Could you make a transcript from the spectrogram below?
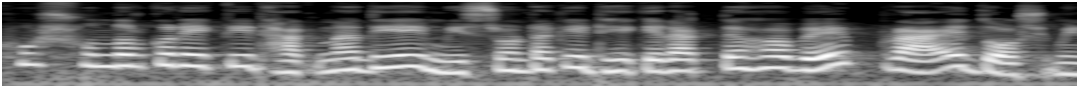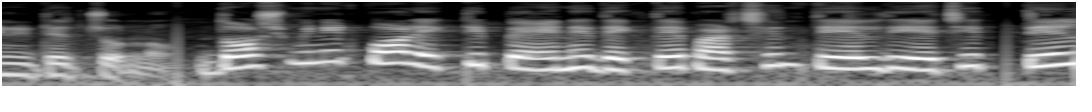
খুব সুন্দর করে একটি ঢাকনা দিয়ে মিশ্রণটাকে ঢেকে রাখতে হবে প্রায় দশ মিনিটের জন্য। দশ মিনিট পর একটি প্যানে দেখতে পাচ্ছেন তেল দিয়েছি। তেল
